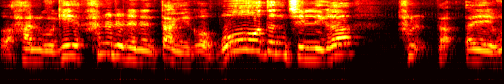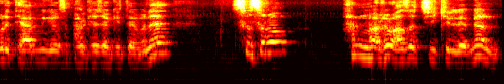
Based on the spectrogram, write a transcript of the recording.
한국이 하늘을 내는 땅이고 모든 진리가 우리 대한민국에서 밝혀졌기 때문에 스스로 한 말을 와서 지키려면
